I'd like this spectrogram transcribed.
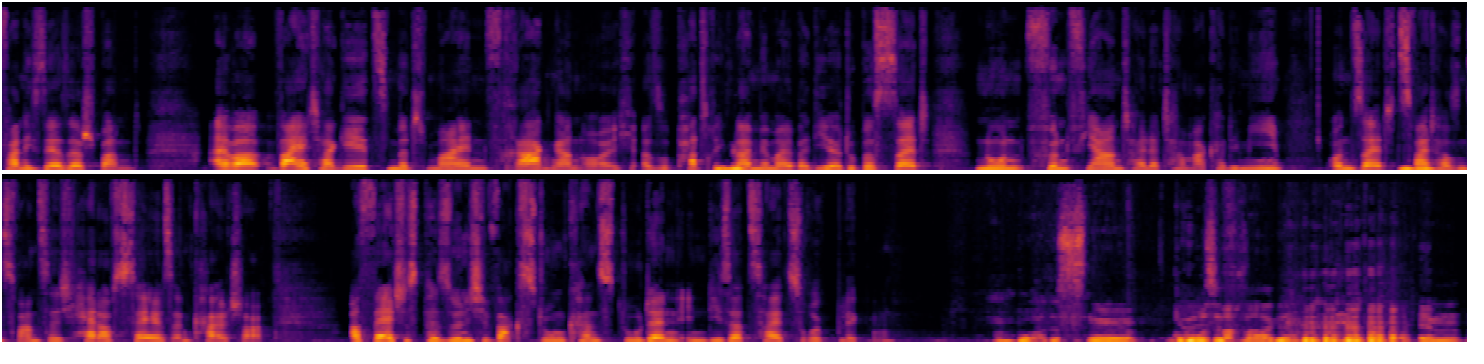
fand ich sehr, sehr spannend. Aber weiter geht's mit meinen Fragen an euch. Also Patrick, mhm. bleiben wir mal bei dir. Du bist seit nun fünf Jahren Teil der TAM Akademie und seit mhm. 2020 Head of Sales and Culture. Auf welches persönliche Wachstum kannst du denn in dieser Zeit zurückblicken? Boah, das ist eine große Geil, Frage. ähm,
